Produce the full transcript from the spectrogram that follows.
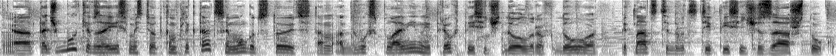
А тачбуки в зависимости от комплектации могут стоить там, от 2,5-3 тысяч долларов до 15-20 тысяч за штуку.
